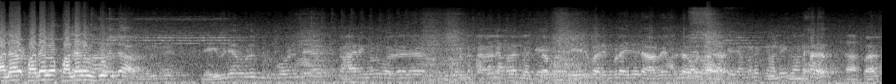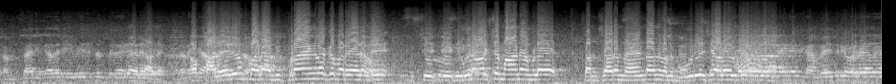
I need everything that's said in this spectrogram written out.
പല പല ലൈവിൽ നമ്മൾ ഫുട്ബോളിന്റെ കാര്യങ്ങൾ ഓരോരോ ഫുട്ബോളിന്റെ പേര് പറയുമ്പോൾ അതിനൊരു ആവേശം സംസാരിക്കാതെ ലൈവ് പലരും പല. അഭിപ്രായങ്ങളൊക്കെ പറയാറുണ്ട്. ന്യൂനപക്ഷമാണ് നമ്മളെ സംസാരം വേണ്ടെന്ന് പറഞ്ഞു ഭൂരിപക്ഷം ആളുകൾക്ക് പറയാതെ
